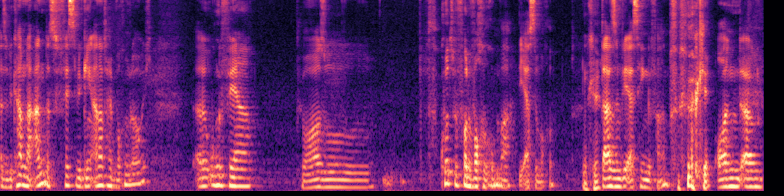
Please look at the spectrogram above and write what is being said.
also wir kamen da an, das Festival ging anderthalb Wochen, glaube ich. Äh, ungefähr, ja, so kurz bevor eine Woche rum war, die erste Woche. Okay. Da sind wir erst hingefahren. Okay. Und ähm,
